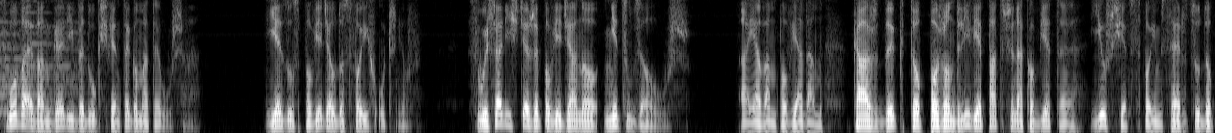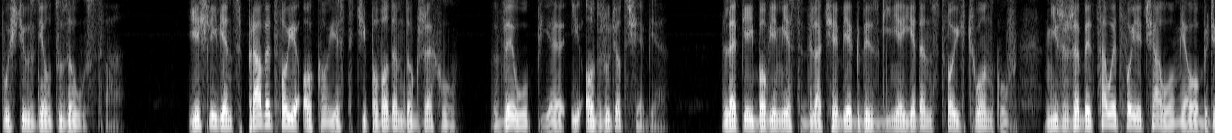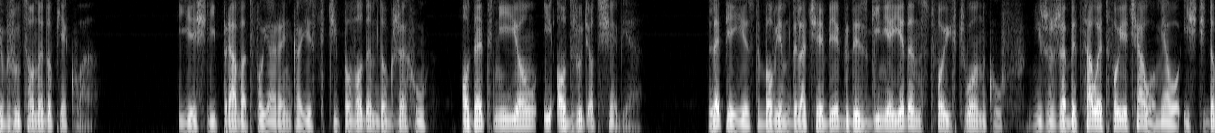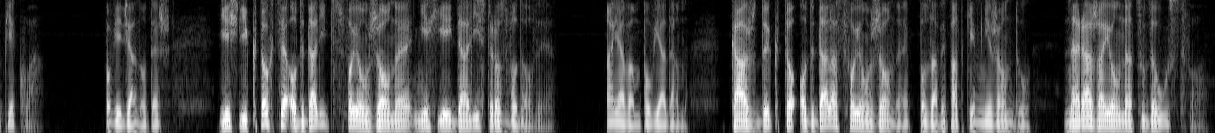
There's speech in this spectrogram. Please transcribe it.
Słowa Ewangelii według świętego Mateusza. Jezus powiedział do swoich uczniów: Słyszeliście, że powiedziano: Nie cudzołóż. A ja wam powiadam: każdy, kto porządliwie patrzy na kobietę, już się w swoim sercu dopuścił z nią cudzołóstwa. Jeśli więc prawe twoje oko jest ci powodem do grzechu, wyłup je i odrzuć od siebie. Lepiej bowiem jest dla ciebie, gdy zginie jeden z twoich członków, niż żeby całe twoje ciało miało być wrzucone do piekła. Jeśli prawa twoja ręka jest ci powodem do grzechu, odetnij ją i odrzuć od siebie. Lepiej jest bowiem dla ciebie, gdy zginie jeden z twoich członków, niż żeby całe twoje ciało miało iść do piekła. Powiedziano też, jeśli kto chce oddalić swoją żonę, niech jej da list rozwodowy. A ja wam powiadam, każdy, kto oddala swoją żonę poza wypadkiem nierządu, naraża ją na cudzołóstwo.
